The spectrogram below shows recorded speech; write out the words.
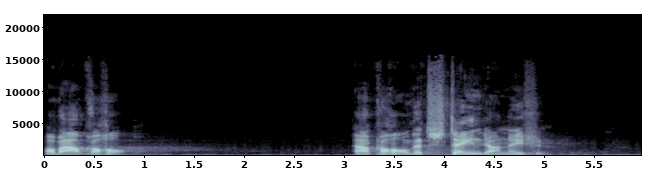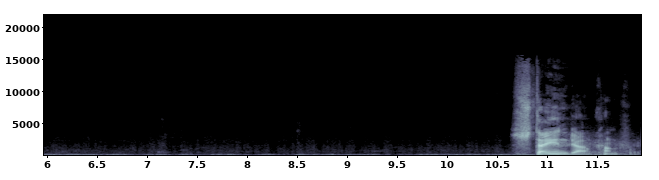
of alcohol. Alcohol that stained our nation. Stained our country.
